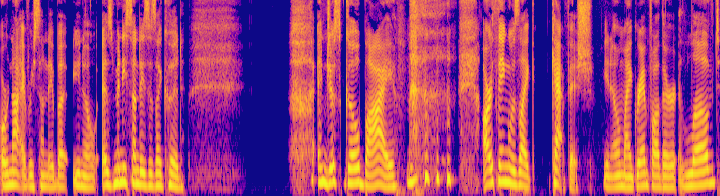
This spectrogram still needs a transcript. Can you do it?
or not every Sunday, but you know, as many Sundays as I could. And just go by. Our thing was like catfish. You know, my grandfather loved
